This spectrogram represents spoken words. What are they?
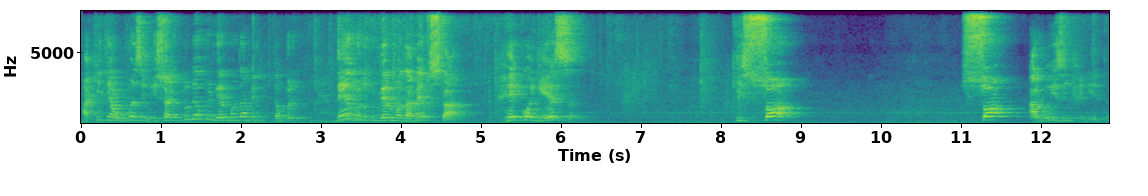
Aqui tem algumas, isso aí tudo é o primeiro mandamento. Então, dentro do primeiro mandamento está: reconheça que só só a luz infinita.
